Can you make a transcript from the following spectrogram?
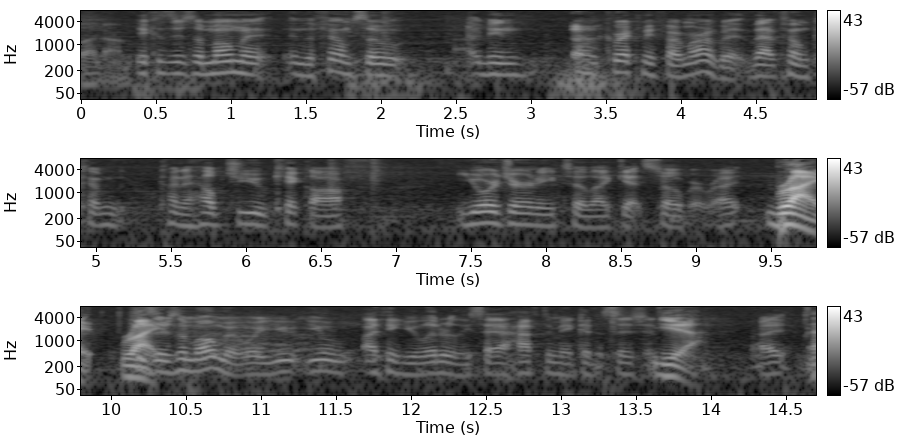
But um, Yeah, because there's a moment in the film. So, I mean, correct me if I'm wrong, but that film kind of helped you kick off your journey to like get sober, right? right right, There's a moment where you, you, I think you literally say, "I have to make a decision." yeah. Right. So-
